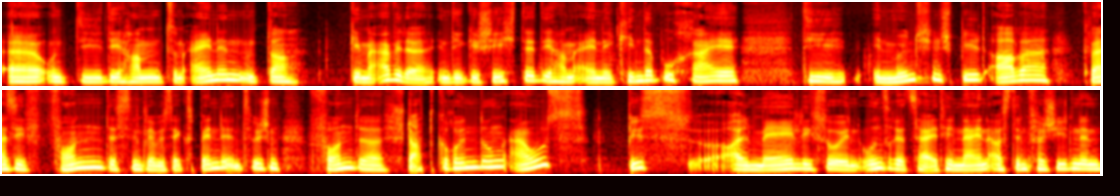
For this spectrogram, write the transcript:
Äh, und die, die haben zum einen, und da gehen wir auch wieder in die Geschichte. Die haben eine Kinderbuchreihe, die in München spielt, aber quasi von, das sind glaube ich sechs Bände inzwischen, von der Stadtgründung aus bis allmählich so in unsere Zeit hinein aus den verschiedenen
